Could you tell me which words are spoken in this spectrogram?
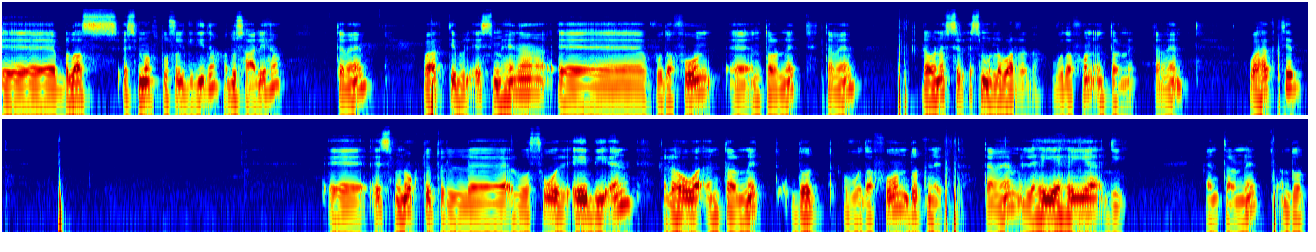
آه، plus اسم نقطة وصول جديدة هدوس عليها. تمام؟ وأكتب الاسم هنا آه، Vodafone internet. تمام؟ لو نفس الاسم اللي بره ده Vodafone internet تمام؟ وهكتب آه، اسم نقطة ال- الوصول APN اللي هو انترنت dot Vodafone dot net تمام؟ اللي هي هي دي internet dot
